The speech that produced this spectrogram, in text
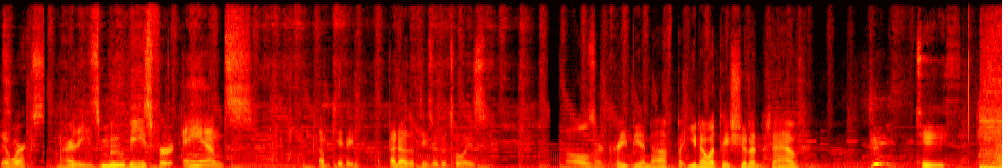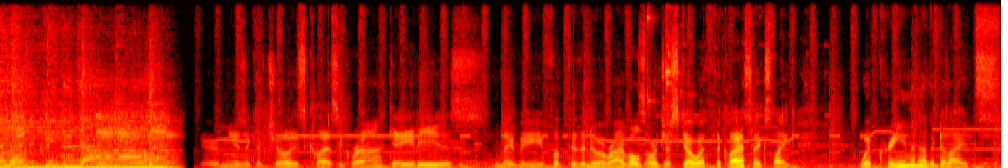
It works. What are these movies for ants? I'm kidding. I know that these are the toys. Dolls are creepy enough, but you know what they shouldn't have? Teeth. Your music of choice, classic rock, 80s, maybe flip through the new arrivals, or just go with the classics like whipped cream and other delights.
